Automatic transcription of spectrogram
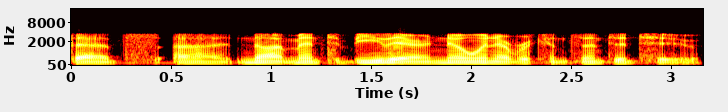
that's uh, not meant to be there and no one ever consented to.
